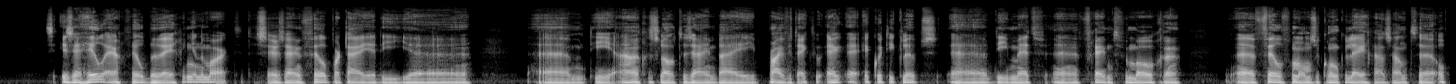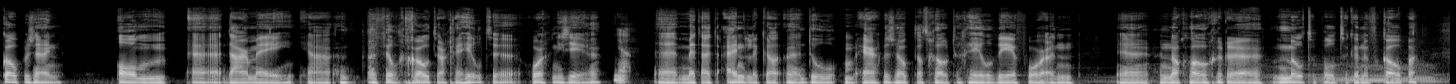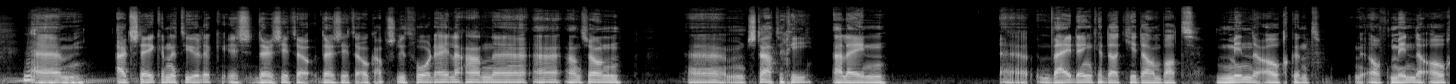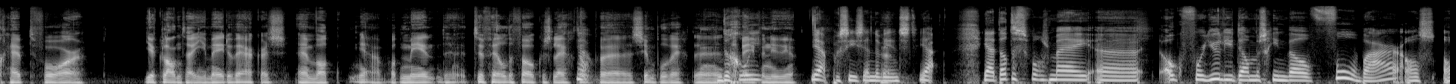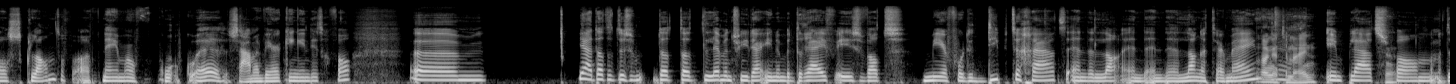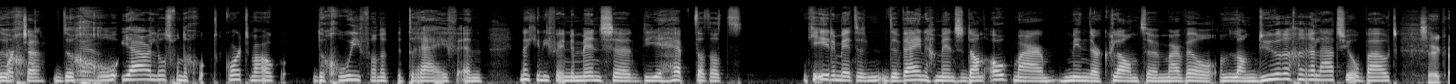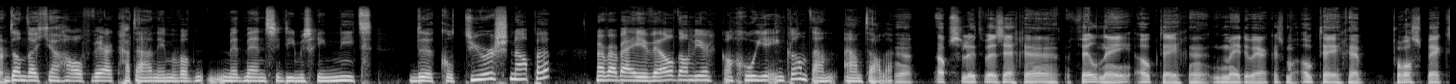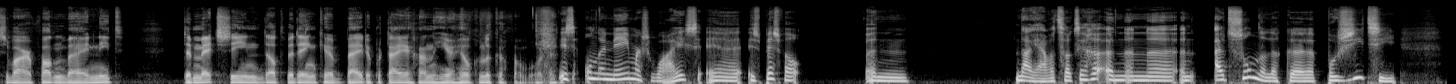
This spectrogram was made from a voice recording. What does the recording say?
is er heel erg veel beweging in de markt. Dus er zijn veel partijen die, uh, um, die aangesloten zijn bij private e-, equity clubs, die met vreemd vermogen veel van onze collega's aan het opkopen zijn om daarmee ja, een, een, veel groter geheel te organiseren. Ja. Met uiteindelijk doel om ergens ook dat grote geheel weer voor een, een nog hogere multiple te kunnen verkopen. Ja. Um, uitstekend natuurlijk. Is, daar, zitten, daar zitten ook absoluut voordelen aan, aan zo'n um, strategie. Alleen wij denken dat je dan wat minder oog kunt of minder oog hebt voor je klanten en je medewerkers. En wat, ja, wat meer de, te veel de focus legt op uh, simpelweg de, de, groei. Ja, precies. En de winst. Ja. ja, dat is volgens mij uh, ook voor jullie dan misschien wel voelbaar als, als klant of afnemer of, of samenwerking in dit geval. Um, ja, dat het dus dat, dat Lemon Tree daarin een bedrijf is wat meer voor de diepte gaat en de, lang, en, en de lange termijn. Lange termijn. In plaats van, van de, korte. De ja. ja, los van de korte, maar ook de groei van het bedrijf. En dat je liever in de mensen die je hebt, dat dat. Dat je eerder met de, de weinige mensen dan ook maar minder klanten, maar wel een langdurige relatie opbouwt. Zeker. Dan dat je half werk gaat aannemen wat, met mensen die misschien niet de cultuur snappen. Maar waarbij je wel dan weer kan groeien in klantaantallen. Ja, absoluut. We zeggen veel nee, ook tegen medewerkers, maar ook tegen prospects waarvan wij niet de match zien dat we denken beide partijen gaan hier heel gelukkig van worden. Is ondernemerswise uh, is best wel een, nou ja, wat zou ik zeggen, een, een, eh, een uitzonderlijke positie.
